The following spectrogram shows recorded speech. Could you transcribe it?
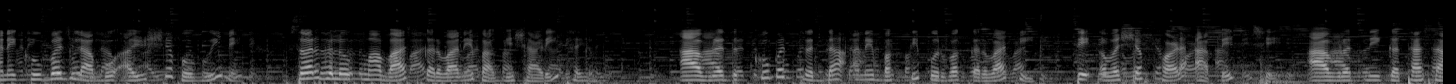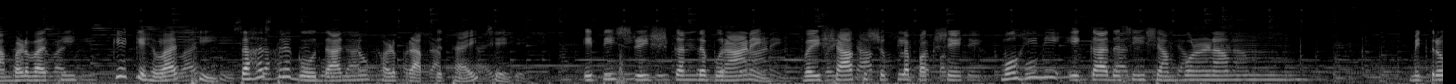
અને ખૂબ જ લાંબુ આયુષ્ય ભોગવીને સ્વર્ગલોકમાં વાસ કરવાને ભાગ્યશાળી થયો. આ વ્રત ખૂબ જ શ્રદ્ધા અને ભક્તિપૂર્વક કરવાથી તે અવશ્ય ફળ આપે છે. આ વ્રતની કથા સાંભળવાથી કે કહેવાથી સહસ્ત્ર ગોદાનનું ફળ પ્રાપ્ત થાય છે. ઇતિ શ્રી સ્કંદ પુરાણે વૈશાખ શુક્લ પક્ષે મોહિની એકાદશી સંપૂર્ણમ. મિત્રો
